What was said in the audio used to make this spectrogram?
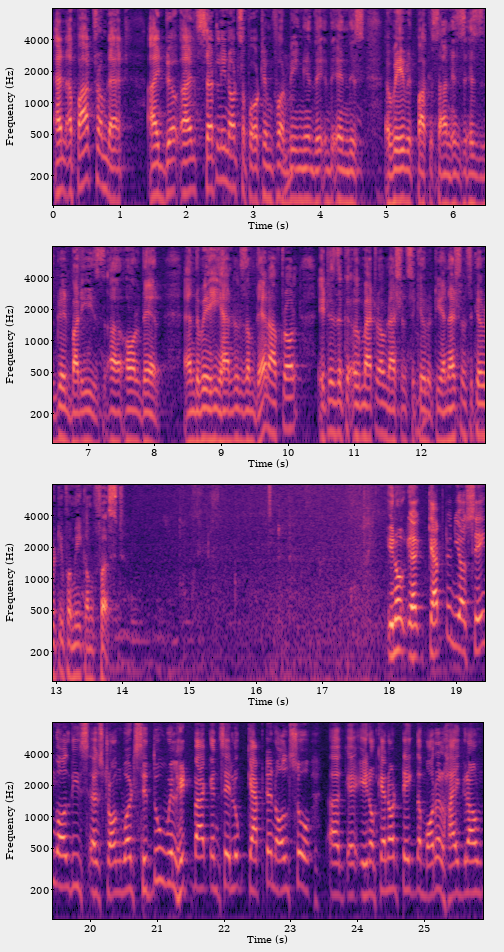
And apart from that, I do, I'll certainly not support him for being in, the- in this way with Pakistan. His, his great buddies are all there. And the way he handles them there, after all, it is a, matter of national security. And national security for me comes first. You know, uh, Captain, you're saying all these uh, strong words. Sidhu will hit back and say, "Look, Captain also, uh, you know, cannot take the moral high ground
